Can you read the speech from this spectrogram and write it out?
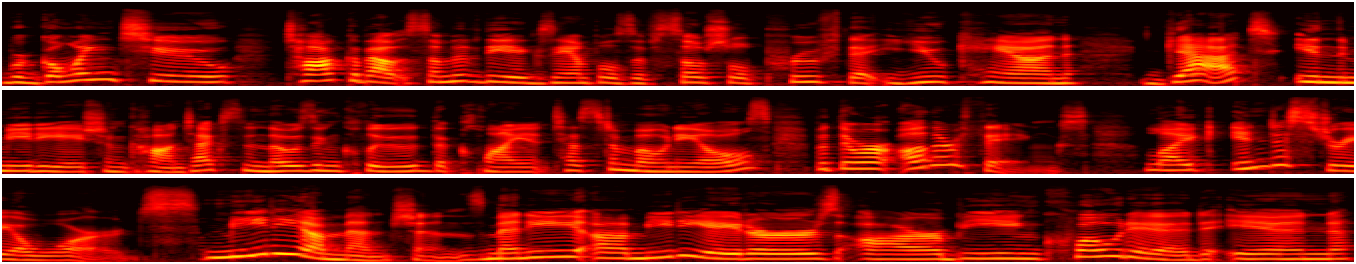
we're going to talk about some of the examples of social proof that you can get in the mediation context, and those include the client testimonials. But there are other things like industry awards, media mentions. Many uh, mediators are being quoted in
